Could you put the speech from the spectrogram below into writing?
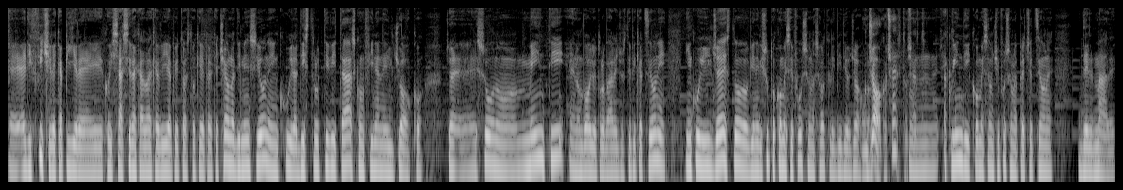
è, è- è difficile capire coi sassi da cavalcavia piuttosto che perché c'è una dimensione in cui la distruttività sconfina nel gioco. Cioè, sono menti, e non voglio trovare giustificazioni, in cui il gesto viene vissuto come se fosse una sorta di videogioco. Un gioco, certo, certo. Mm, E quindi come se non ci fosse una percezione del male.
